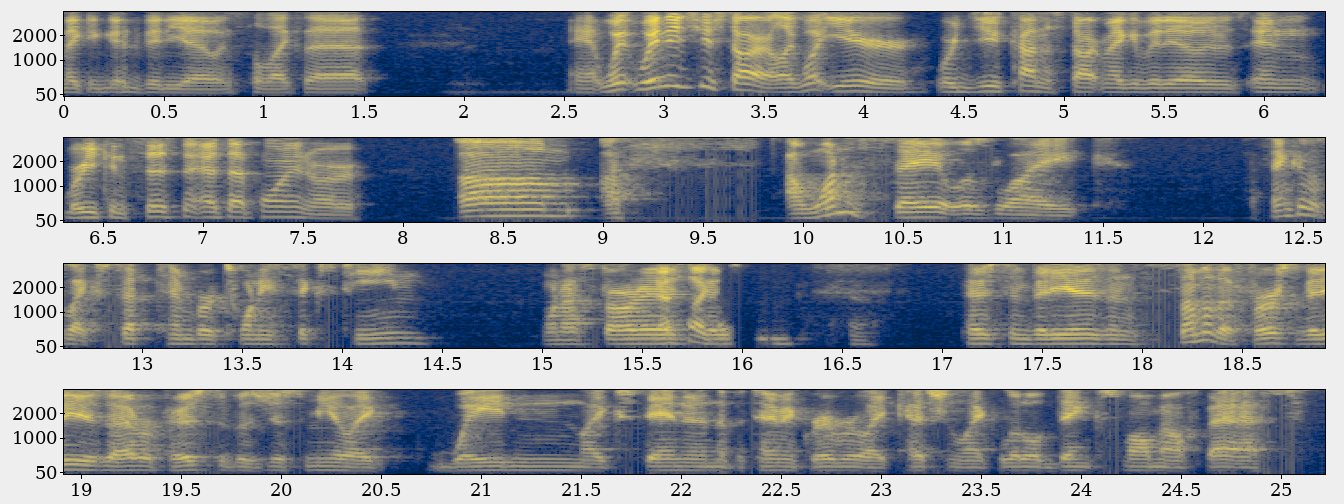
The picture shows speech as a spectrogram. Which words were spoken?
make a good video and stuff like that. And when, when did you start? Like, what year? Where did you kind of start making videos? And were you consistent at that point, or? Um, I th- I want to say it was like, I think it was like September 2016 when I started like, posting, posting videos. And some of the first videos I ever posted was just me like wading, like standing in the Potomac River, like catching like little dink smallmouth bass.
